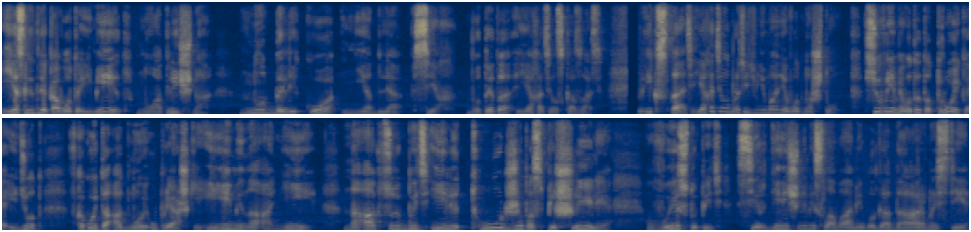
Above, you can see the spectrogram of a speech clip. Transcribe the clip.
Если для кого-то имеет, ну отлично, но далеко не для всех. Вот это я хотел сказать. И, кстати, я хотел обратить внимание вот на что. Все время вот эта тройка идет в какой-то одной упряжке, и именно они на акцию «Быть или» тут же поспешили – выступить сердечными словами благодарности.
